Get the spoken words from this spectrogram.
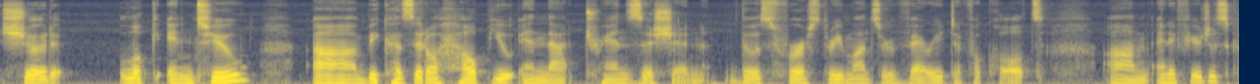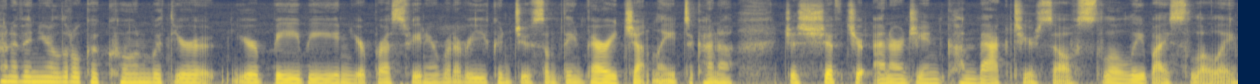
should look into uh, because it'll help you in that transition. Those first three months are very difficult. Um, and if you're just kind of in your little cocoon with your your baby and your breastfeeding or whatever you can do something very gently to kind of just shift your energy and come back to yourself slowly by slowly.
